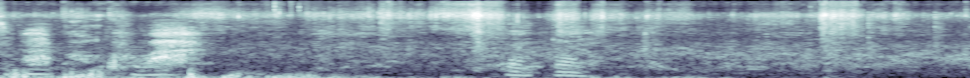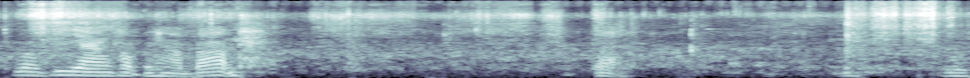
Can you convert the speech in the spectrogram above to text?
สภาพของครั วตายตายครัวที่ยางเขาไปหาบ้านตายอุ้ย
